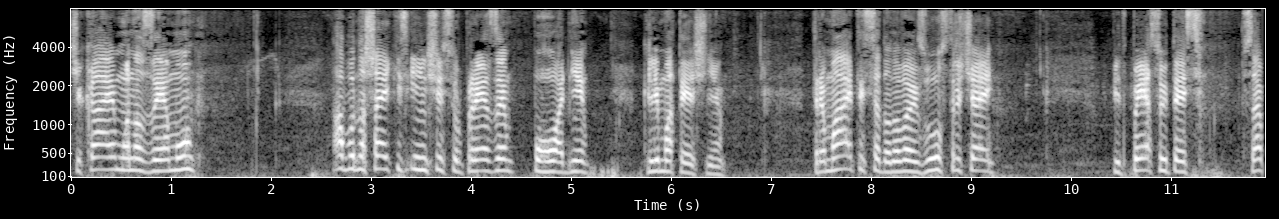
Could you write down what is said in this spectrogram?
Чекаємо на зиму. Або на ще якісь інші сюрпризи, погодні, кліматичні. Тримайтеся, до нових зустрічей. Підписуйтесь. Все буде.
